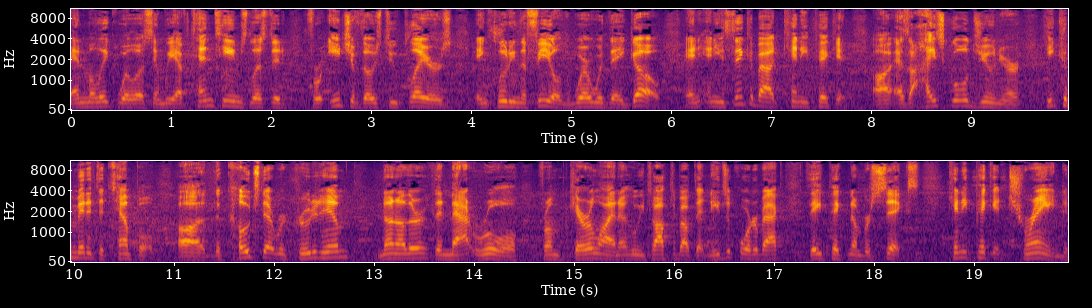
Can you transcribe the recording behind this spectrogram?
and Malik Willis, and we have 10 teams listed for each of those two players, including the field. Where would they go? And, and you think about Kenny Pickett uh, as a high school junior, he committed to Temple. Uh, the coach that recruited him, none other than Matt Rhule from Carolina, who he talked about that needs a quarterback. They picked number six. Kenny Pickett trained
